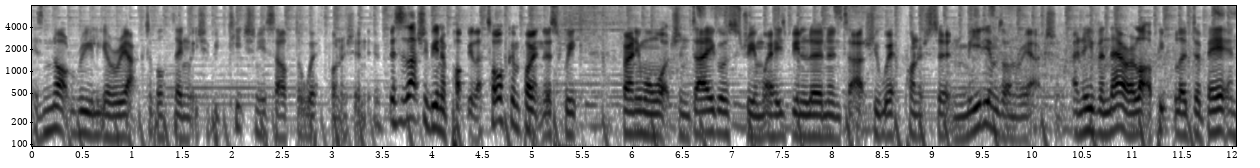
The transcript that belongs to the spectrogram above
is not really a reactable thing that you should be teaching yourself to whiff punish into. This has actually been a popular talking point this week for anyone watching Daigo's stream where he's been learning to actually whiff punish certain mediums on reaction. And even there, a lot of people are debating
